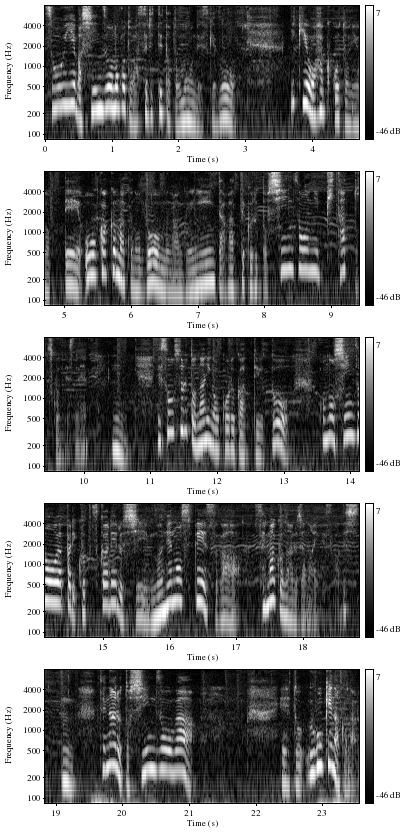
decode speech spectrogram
そういえば心臓のこと忘れてたと思うんですけど息を吐くことによって横隔膜のドームがグニーンって上がってくると心臓にピタッとつくんですね、うん、でそうすると何が起こるかっていうとこの心臓をやっぱりくっつかれるし胸のスペースが狭くなるじゃないですか。でうん、ってなると心臓が、えーと、と動けなくなる。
